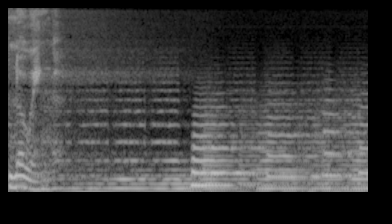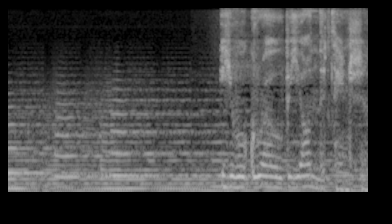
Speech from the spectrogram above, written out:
Not knowing, you will grow beyond the tension.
